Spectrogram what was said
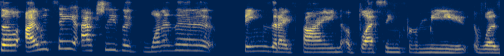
so i would say actually the one of the things that i find a blessing for me was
